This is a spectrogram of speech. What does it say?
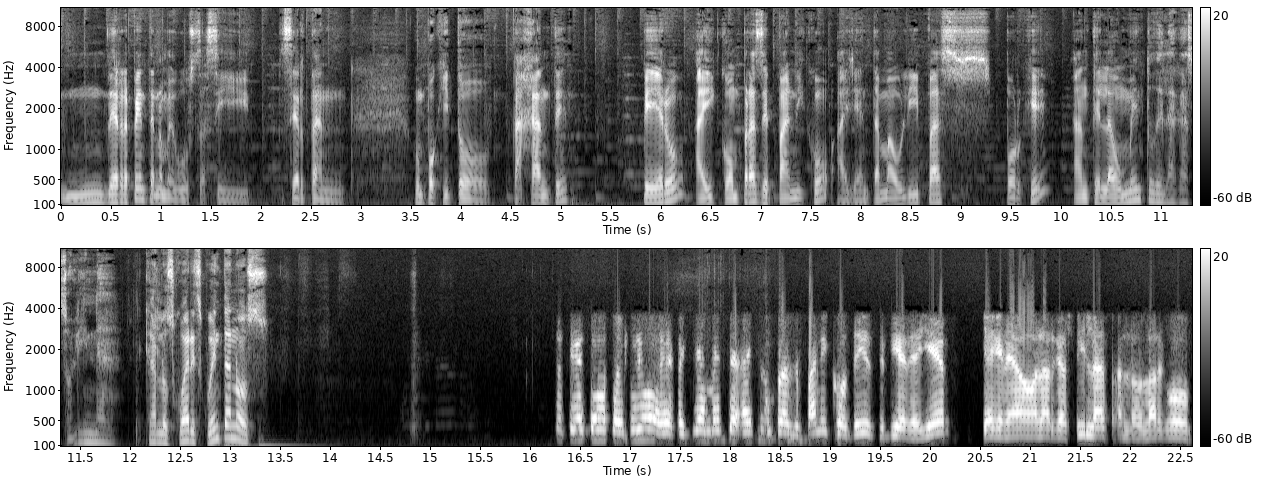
mm, de repente no me gusta así ser tan un poquito tajante, pero hay compras de pánico allá en Tamaulipas. ¿Por qué? Ante el aumento de la gasolina. Carlos Juárez, cuéntanos. Efectivamente, hay compras de pánico desde el día de ayer, que ha generado largas filas a lo largo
